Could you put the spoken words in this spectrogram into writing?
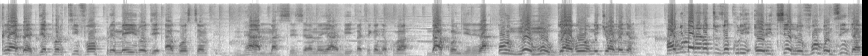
Club Deportivo Primeiro de Agosto. Nta masezerano yandi bateganya kuba bakongerera. Uno mugabo ni cyo wamenya. Hanyuma rero tuve kuri Eritien Luvumbo Nzinga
